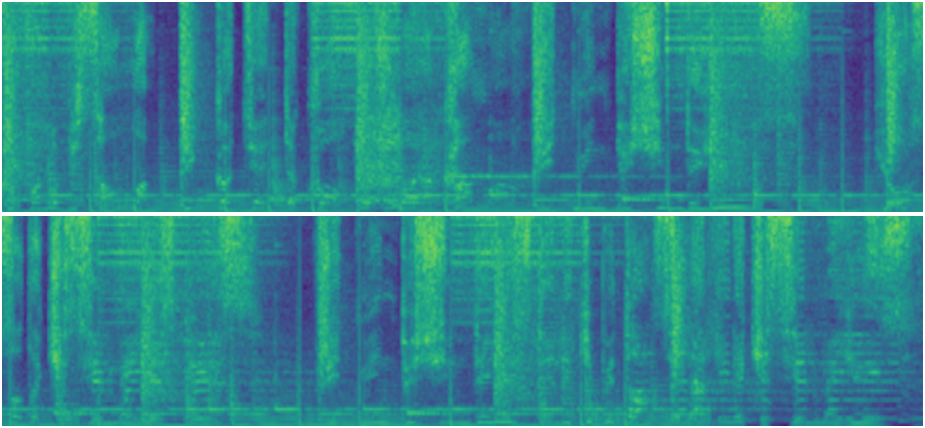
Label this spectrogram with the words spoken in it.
kafanı bir salla Dikkat et de kolpacılara kanma Ritmin peşindeyiz Yorsa da kesilmeyiz biz Ritmin peşindeyiz Deli gibi dans eder yine kesilmeyiz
